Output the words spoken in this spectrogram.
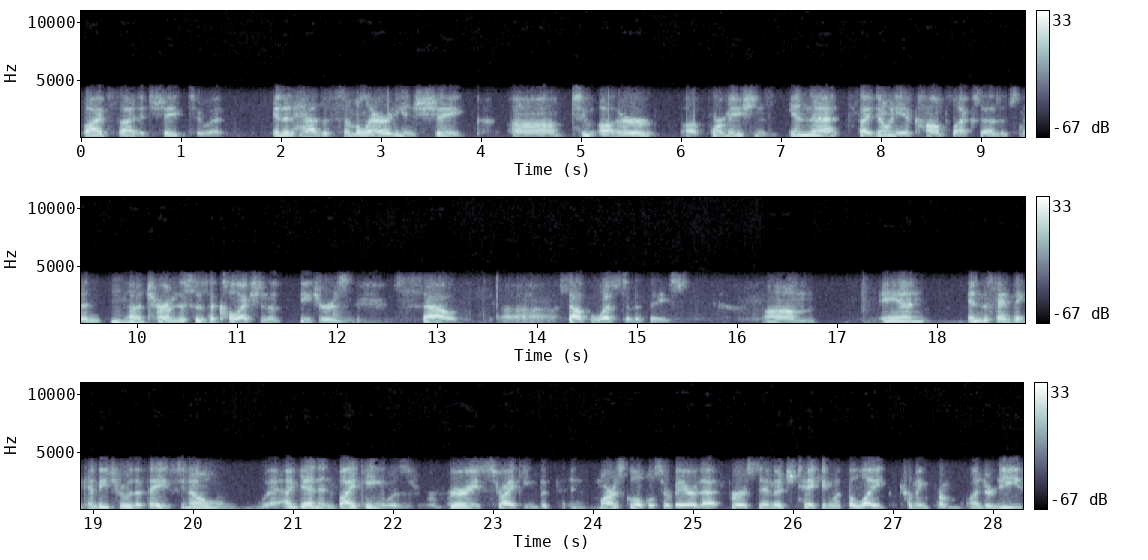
five sided shape to it, and it has a similarity in shape uh, to other uh, formations in that Cydonia complex, as it's been uh, Mhm. termed. This is a collection of features south uh, southwest of the face. Um, and and the same thing can be true of the face. You know, again in Viking it was very striking, but in Mars Global Surveyor, that first image taken with the light coming from underneath.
